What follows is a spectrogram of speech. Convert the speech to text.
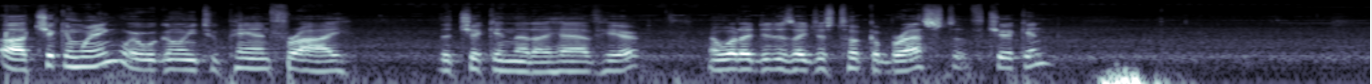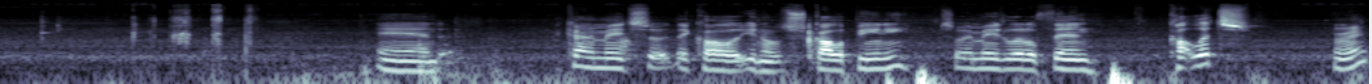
uh, chicken wing where we're going to pan fry the chicken that I have here. Now what I did is I just took a breast of chicken and I kind of made so they call it you know scallopini. So I made little thin cutlets, all right.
